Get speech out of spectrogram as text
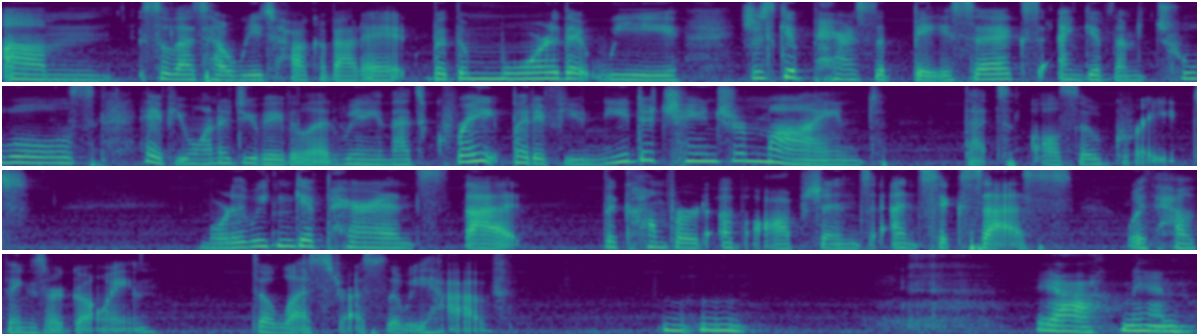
Um, so that's how we talk about it. But the more that we just give parents the basics and give them tools, hey, if you want to do baby led weaning, that's great. But if you need to change your mind, that's also great. More that we can give parents that the comfort of options and success with how things are going, the less stress that we have. Mm-hmm. Yeah, man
